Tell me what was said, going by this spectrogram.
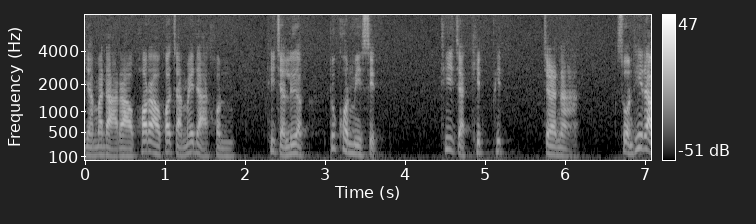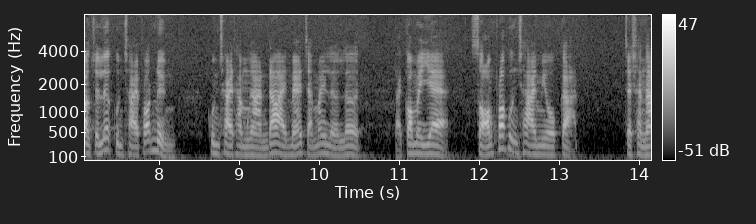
อย่ามาด่าเรา เพราะเราก็จะไม่ด่าคนที่จะเลือกทุกคนมีสิทธิ์ ที่จะคิดพิจารณา ส่วนที่เราจะเลือกคุณชายเพราะหนึ่งคุณชายทำงานได้แม้จะไม่เลอเลิศแต่ก็ไม่แย่สองเพราะคุณชายมีโอกาสจะชนะ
